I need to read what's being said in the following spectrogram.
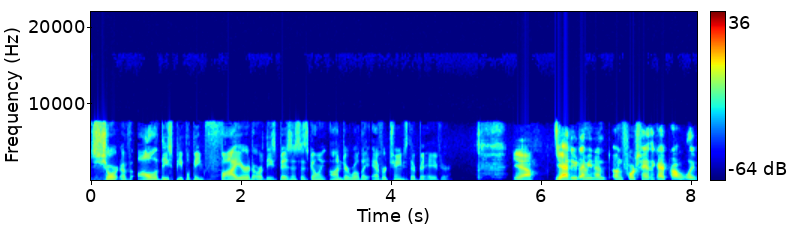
short of all of these people being fired or these businesses going under will they ever change their behavior. Yeah. Yeah, dude. I mean, un- unfortunately, I think I probably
